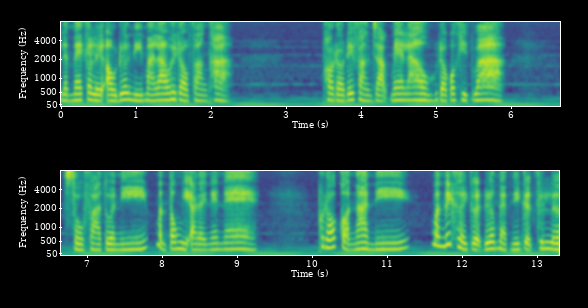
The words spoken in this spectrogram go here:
และแม่ก็เลยเอาเรื่องนี้มาเล่าให้เราฟังค่ะ พอเราได้ฟังจากแม่เล่า เราก็คิดว่า โซฟาตัวนี้มันต้องมีอะไรแน่ ๆ เพราะก่อนหน้านี้ มันไม่เคยเกิดเรื่องแบบนี้เกิดขึ้นเล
